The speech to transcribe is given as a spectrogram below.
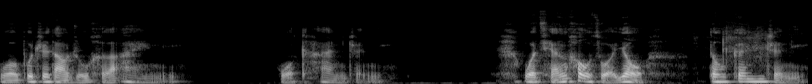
我不知道如何爱你，我看着你，我前后左右都跟着你，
